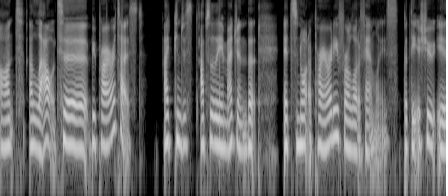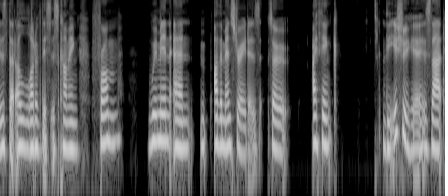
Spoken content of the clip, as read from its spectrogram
aren't allowed to be prioritized. I can just absolutely imagine that it's not a priority for a lot of families. But the issue is that a lot of this is coming from women and other menstruators. So I think the issue here is that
